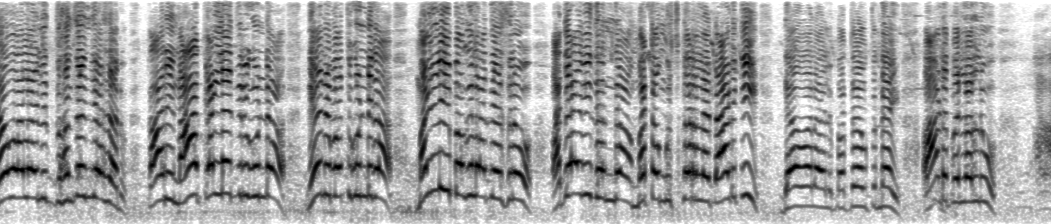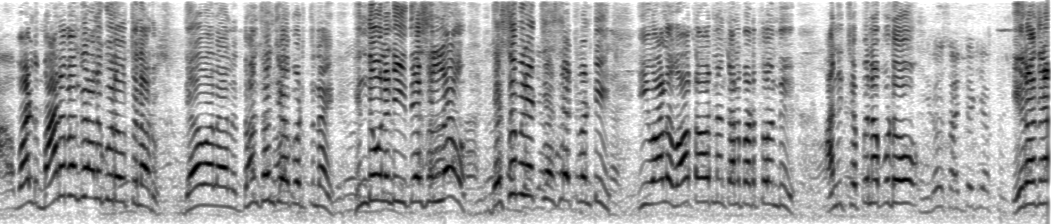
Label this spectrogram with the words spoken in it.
దేవాలయాన్ని ధ్వంసం చేశారు. కానీ నా కళ్ళెదురుగుండా నేను బతుకుండగా మళ్ళీ బంగ్లాదేశ్లో అదే విధంగా మత ముష్కరల దాడికి దేవాలయాలు బద్దలవుతున్నాయి. ఆడపిల్లలు వాళ్ళు మానభంగాలు గురవుతున్నారు. దేవాలయాలు ధ్వంసం చేపడుతున్నాయి. హిందువులని ఈ దేశంలో డెసిమినేట్ చేసేటువంటి ఇవాళ వాతావరణం కనపడుతోంది అని చెప్పినప్పుడు ఈ రోజున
